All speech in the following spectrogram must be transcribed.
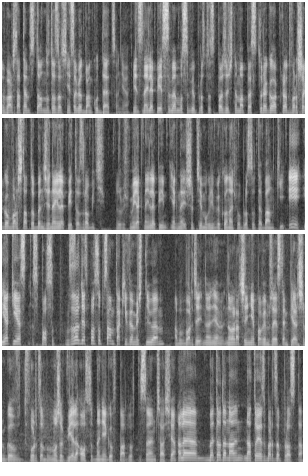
warsztatem stąd, no to zacznie sobie od banku D, co nie? Więc najlepiej jest samemu sobie po prostu spojrzeć na mapę, z którego akurat waszego warsztatu będzie najlepiej to zrobić. Żebyśmy jak najlepiej, jak najszybciej mogli wykonać po prostu te banki. I jaki jest sposób? W zasadzie sposób sam taki wymyśliłem, albo bardziej, no nie no raczej nie powiem, że jestem pierwszym go twórcą, bo może wiele osób na niego wpadło w tym samym czasie, ale metoda na, na to jest bardzo prosta.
